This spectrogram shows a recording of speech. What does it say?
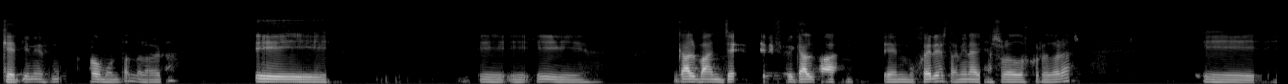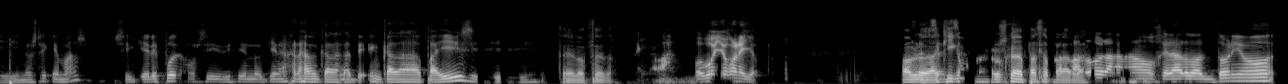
que tiene montando, la verdad. Y, y, y- y Galvan, Je- Jennifer Galvan en mujeres, también había solo dos corredoras. Y, y no sé qué más. Si quieres podemos ir diciendo quién ha ganado en cada, cate- en cada país. Y, Te lo cedo. venga, va, pues voy yo con ello. Pablo, de aquí como el rosco de pasa palabra. Ha ganado Gerardo Antonio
